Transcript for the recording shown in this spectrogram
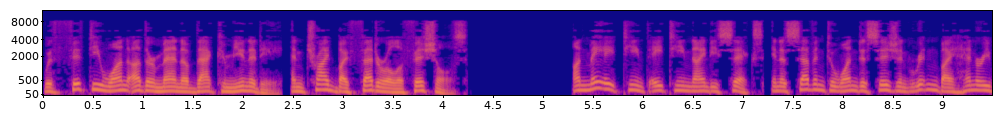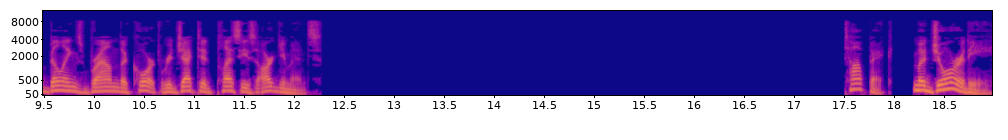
with 51 other men of that community, and tried by federal officials. On May 18, 1896, in a 7-to-1 decision written by Henry Billings Brown the court rejected Plessy's arguments. Majority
